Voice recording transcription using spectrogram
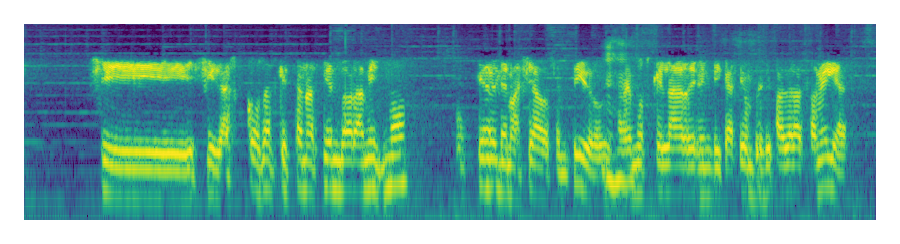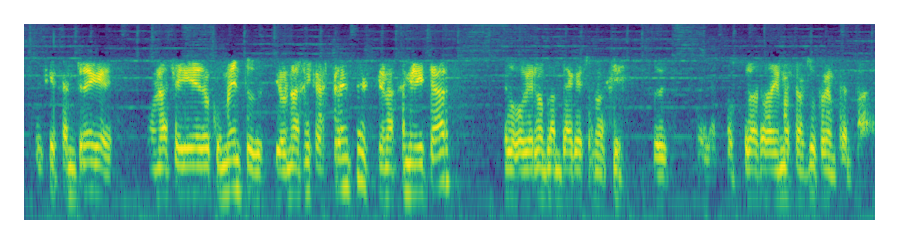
si, si las cosas que están haciendo ahora mismo pues, tienen demasiado sentido. Sabemos que la reivindicación principal de las familias es que se entregue una serie de documentos de espionaje castrense, espionaje militar, el gobierno plantea que eso no existe. Entonces, las posturas ahora mismo están súper enfrentadas.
